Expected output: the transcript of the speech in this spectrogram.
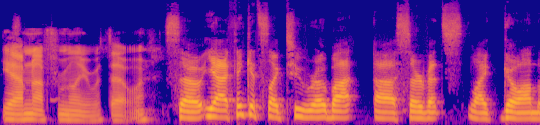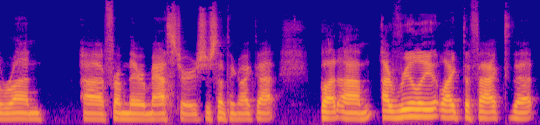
Yeah, I'm not familiar with that one. So yeah, I think it's like two robot uh, servants like go on the run uh, from their masters or something like that. But um, I really like the fact that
